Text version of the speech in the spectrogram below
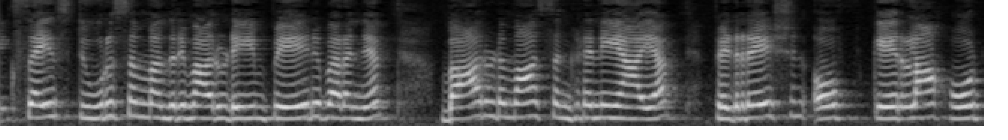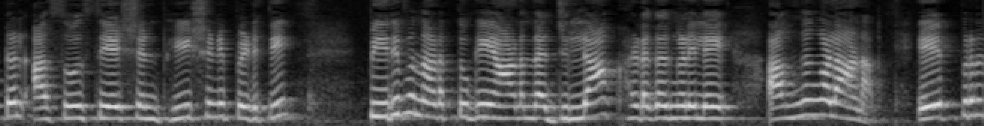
എക്സൈസ് ടൂറിസം മന്ത്രിമാരുടെയും പേര് പറഞ്ഞ് ബാറുടമ സംഘടനയായ federation of Kerala hotel association ഭീഷണിപ്പെടുത്തി പിരിവ് നടത്തുകയാണെന്ന ജില്ലാ ഘടകങ്ങളിലെ അംഗങ്ങളാണ് ഏപ്രിൽ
